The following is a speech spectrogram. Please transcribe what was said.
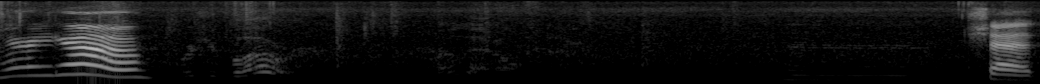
There you go. Where's your blower? Blow that off there. Mm, shed.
